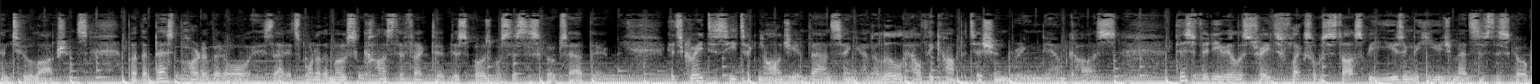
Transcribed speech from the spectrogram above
and tool options. But the best part of it all is that it's one of the most cost effective disposable cystoscopes out there. It's great to see technology advancing and a little healthy competition bringing down costs. This video illustrates flexible cystoscopy using the HugeMed cystoscope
